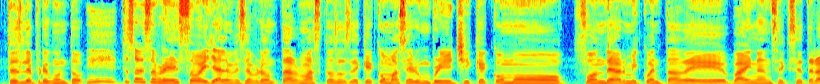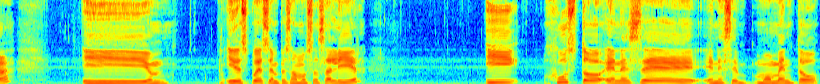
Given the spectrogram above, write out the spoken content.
Entonces le pregunto, ¡Ah! ¿tú sabes sobre eso? Y ya le empecé a preguntar más cosas de que cómo hacer un bridge y que cómo fondear mi cuenta de Binance, etc. Y, y después empezamos a salir. Y justo en ese, en ese momento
